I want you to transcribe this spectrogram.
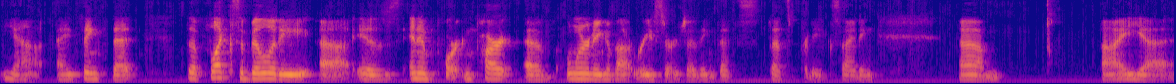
Yeah, I think that the flexibility uh, is an important part of learning about research. I think that's that's pretty exciting. Um, I uh,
